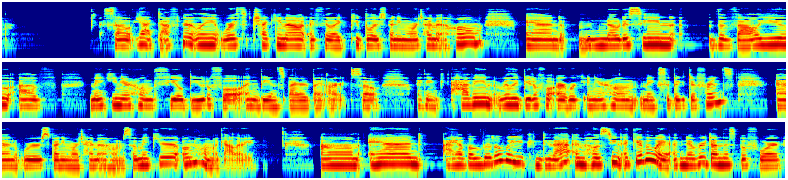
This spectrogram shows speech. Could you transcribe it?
So, yeah, definitely worth checking out. I feel like people are spending more time at home and noticing the value of making your home feel beautiful and be inspired by art. So, I think having really beautiful artwork in your home makes a big difference, and we're spending more time at home. So, make your own home a gallery. Um, and I have a little way you can do that. I'm hosting a giveaway. I've never done this before,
